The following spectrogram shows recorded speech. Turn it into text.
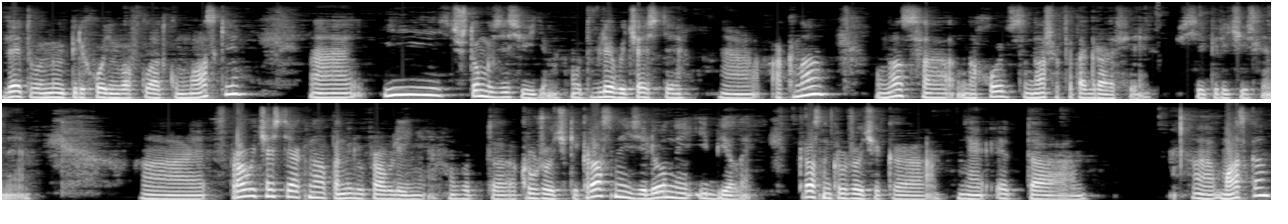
для этого мы переходим во вкладку маски а, и что мы здесь видим? Вот в левой части а, окна у нас а, находятся наши фотографии, все перечисленные. В правой части окна панель управления. Вот кружочки красный, зеленый и белый. Красный кружочек это маска,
